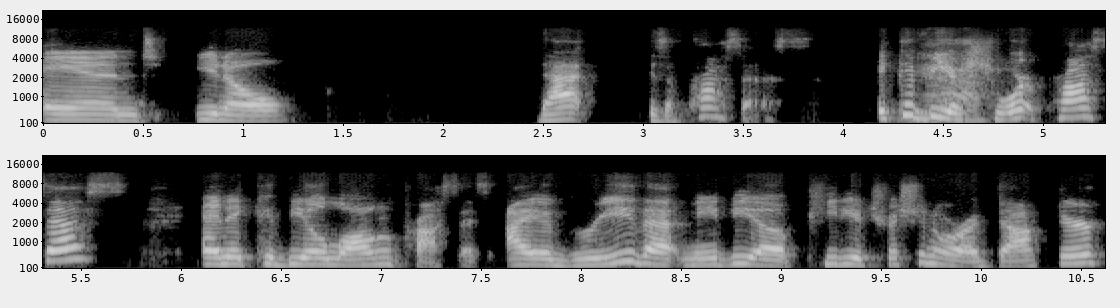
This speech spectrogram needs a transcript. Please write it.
And, you know, that is a process. It could be a short process and it could be a long process. I agree that maybe a pediatrician or a doctor,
